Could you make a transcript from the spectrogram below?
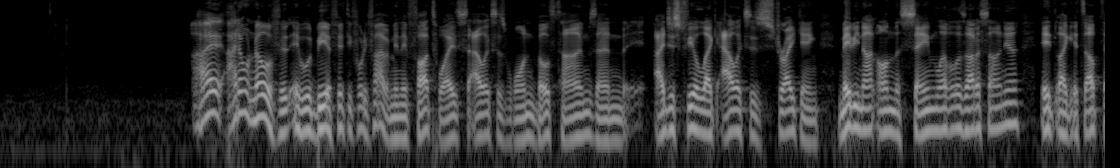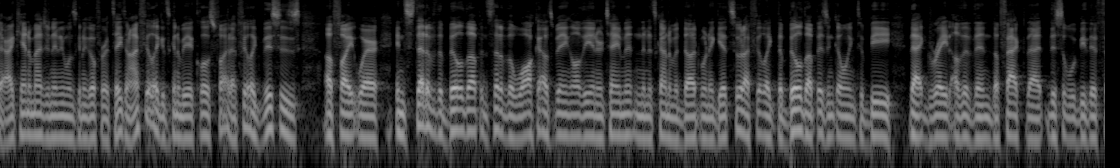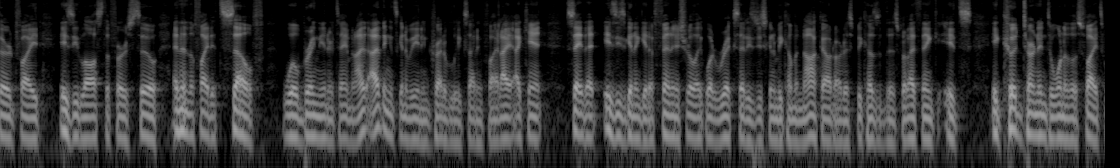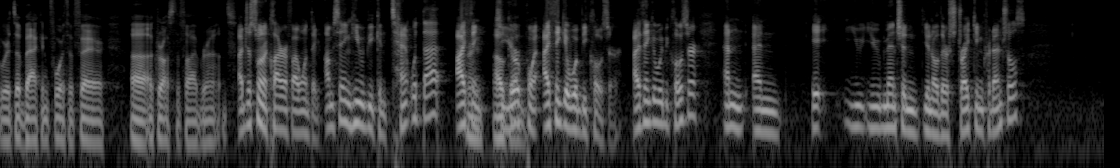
I, I don't know if it, it would be a 50 45. I mean, they fought twice. Alex has won both times. And I just feel like Alex is striking, maybe not on the same level as Adesanya. It like it's up there. I can't imagine anyone's going to go for a takedown. I feel like it's going to be a close fight. I feel like this is a fight where instead of the build up, instead of the walkouts being all the entertainment and then it's kind of a dud when it gets to it, I feel like the build up isn't going to be that great other than the fact that this will be their third fight. Izzy lost the first two. And then the fight itself will bring the entertainment. I, I think it's going to be an incredibly exciting fight. I, I can't say that Izzy's going to get a finish or like what Rick said, he's just going to become a knockout artist because of this. But I think it's it could turn into one of those fights where it's a back and forth affair uh, across the five rounds. I just want to clarify one thing. I'm saying he would be content with that. I think to okay. your point, I think it would be closer. I think it would be closer. And and it you you mentioned you know their striking credentials.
